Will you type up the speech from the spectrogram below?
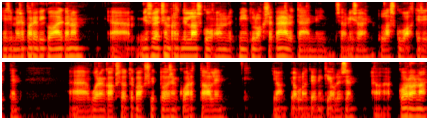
ensimmäisen pari viikon aikana. Ää, jos 9 prosentin lasku on nyt mihin tulokseen päädytään, niin se on isoin laskuvahti sitten ää, vuoden 2022 kvartaalin, ja jolloin tietenkin oli se ää, korona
